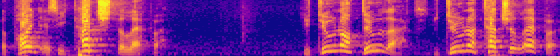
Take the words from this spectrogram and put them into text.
The point is he touched the leper. You do not do that. You do not touch a leper.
